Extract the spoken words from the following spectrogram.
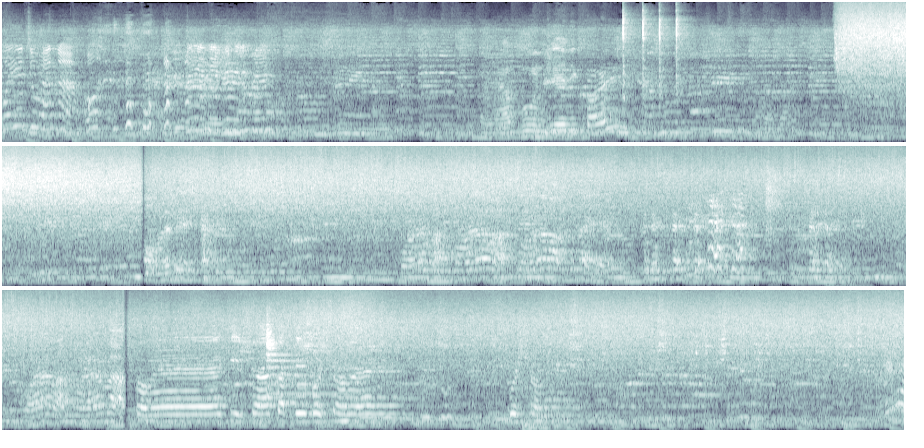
what are you doing now? Oh. Yeah, bunje di curry. Come Kisha katti bushome. Bushome. Curry here. Look at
